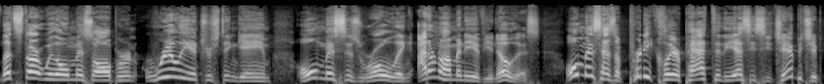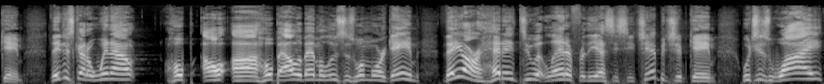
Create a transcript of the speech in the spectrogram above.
Let's start with Ole Miss Auburn. Really interesting game. Ole Miss is rolling. I don't know how many of you know this. Ole Miss has a pretty clear path to the SEC championship game. They just got to win out hope uh, hope Alabama loses one more game. They are headed to Atlanta for the SEC championship game, which is why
